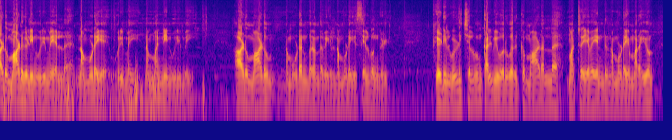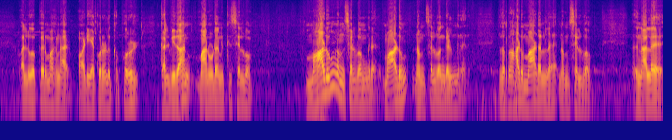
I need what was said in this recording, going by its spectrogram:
ஆடு மாடுகளின் உரிமை அல்ல நம்முடைய உரிமை நம் மண்ணின் உரிமை. ஆடும் மாடும் நம் உடன் பிறந்தவைகள் நம்முடைய செல்வங்கள். கேடில் விழிச்செல்வம் கல்வி ஒருவருக்கு மாடல்ல மற்ற எவை என்று நம்முடைய மறையோன் வள்ளுவ பெருமகனார் பாடிய குரலுக்கு பொருள் கல்விதான் மானுடனுக்கு செல்வம். மாடும் நம் செல்வம்ங்கிறார். மாடும் நம் செல்வங்கள்ங்கிறார். இந்த மாடு மாடல்ல நம் செல்வம். அதனால்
